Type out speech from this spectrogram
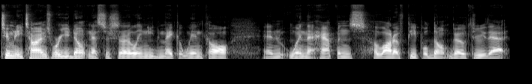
too many times where you don't necessarily need to make a wind call. And when that happens, a lot of people don't go through that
